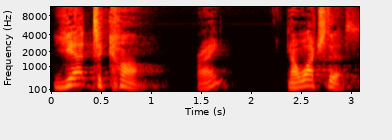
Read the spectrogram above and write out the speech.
yet to come, right? Now, watch this.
